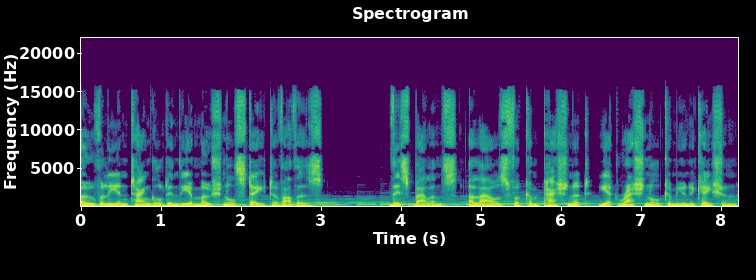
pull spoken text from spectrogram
overly entangled in the emotional state of others. This balance allows for compassionate yet rational communication,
